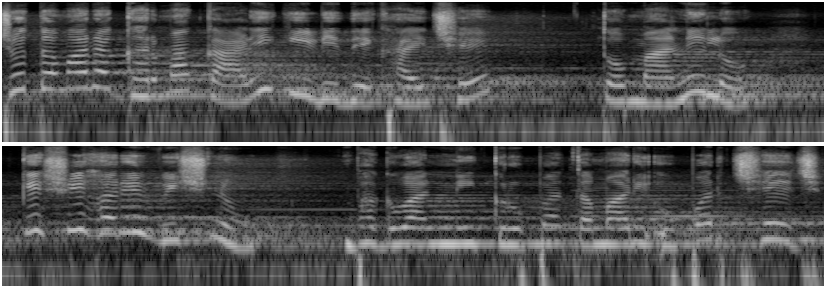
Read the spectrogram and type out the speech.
જો તમારા ઘરમાં કાળી કીડી દેખાય છે, તો માની લો કે શ્રી હરિ વિષ્ણુ ભગવાનની કૃપા તમારી ઉપર છે જ.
